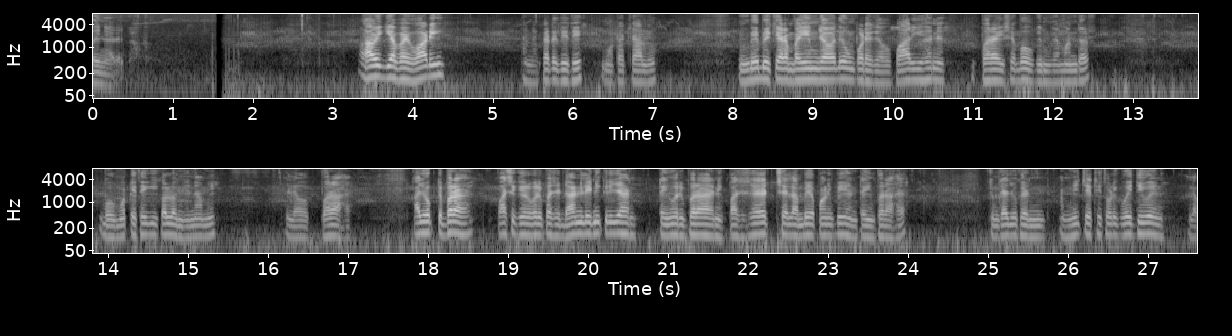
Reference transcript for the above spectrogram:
બન્યા રહેજો. આવી ગયા ભાઈ વાડી અને કરી દીધી મોટર ચાલુ. બે બે ક્યારેમ ભાઈ એમ જવા દેવું પડે કે પાર્યું છે ને, ભરાય છે બહુ કેમ કે આમ અંદર. બહુ મોટી થઈ ગઈ કલોંજી નામી એટલે હવે ભરાશે. આજ વખતે ભરાય. પાછી ઘેર વળી પાછી દાંડલી નીકળી જાય ને ત્યાં વળી ભરાય નહીં. પાછી સેટ છેલ્લા બે પાણી પીએ ને ત્યાં ભરાય. કેમ કે આજુ કે આમ નીચેથી થોડીક વધી હોય ને, એટલે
